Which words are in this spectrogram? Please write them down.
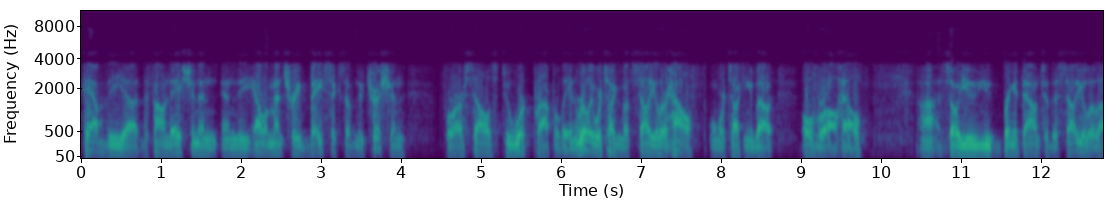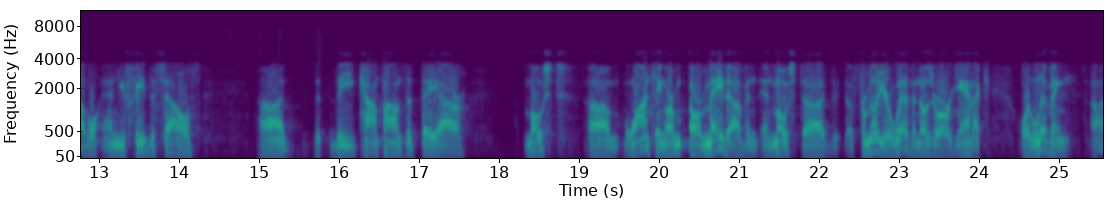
have the uh, the foundation and, and the elementary basics of nutrition for our cells to work properly. And really, we're talking about cellular health when we're talking about overall health. Uh, so you, you bring it down to the cellular level and you feed the cells uh, the, the compounds that they are most um, wanting or, or made of and, and most uh, familiar with, and those are organic or living uh,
